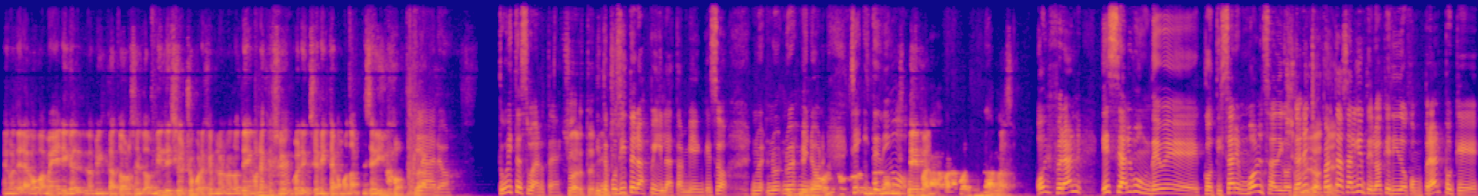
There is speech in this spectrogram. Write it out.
Tengo el de la Copa América, el del 2014, el 2018, por ejemplo, no lo tengo. No es que soy un coleccionista, como también se dijo. Claro. Tuviste suerte. Suerte, Y te pusiste las pilas también, que eso no, no- no es menor. Sí, y te digo, para, para poder juntarlas. Hoy, Fran, ese álbum debe cotizar en bolsa. Digo, ¿te han hecho ofertas? ¿Alguien te lo ha querido comprar? Porque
